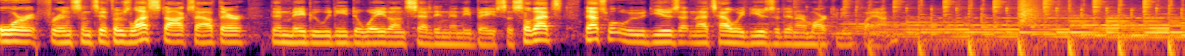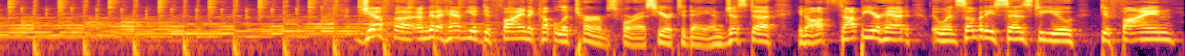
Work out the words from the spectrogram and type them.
Or, for instance, if there's less stocks out there, then maybe we need to wait on setting any basis. So that's that's what we would use it, and that's how we'd use it in our marketing plan. Jeff, uh, I'm going to have you define a couple of terms for us here today. And just, uh, you know, off the top of your head, when somebody says to you, define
